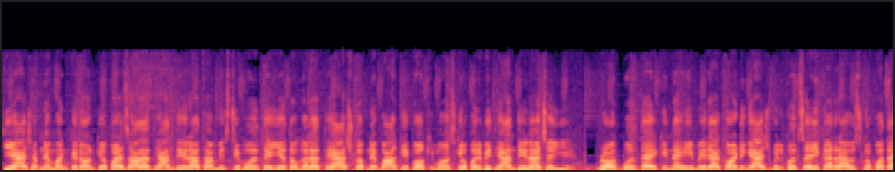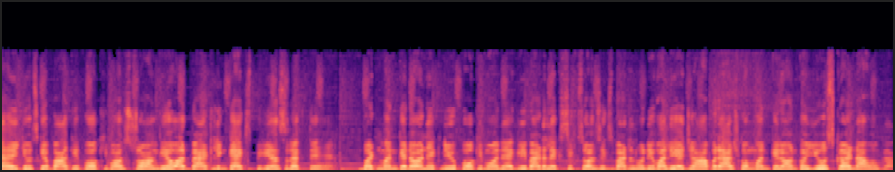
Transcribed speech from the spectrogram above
कि ऐश अपने मन के नॉन के ऊपर ज़्यादा ध्यान दे रहा था। मिस्टी बोलते, ये तो गलत है ऐश को अपने बाकी पॉकीमॉन्स के ऊपर भी ध्यान देना चाहिए। ब्रॉक बोलता है कि, नहीं, मेरे अकॉर्डिंग ऐश बिल्कुल सही कर रहा है। उसको पता है कि उसके बाकी पॉकीमोन स्ट्रॉन्ग है और बैटलिंग का एक्सपीरियंस रखते हैं। बट मन कैनॉन एक न्यू पॉकीमॉन है। अगली बैटल एक सिक्स ऑन सिक्स बैटल होने वाली है, जहाँ पर ऐश को मन कैनॉन को यूज़ करना होगा।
